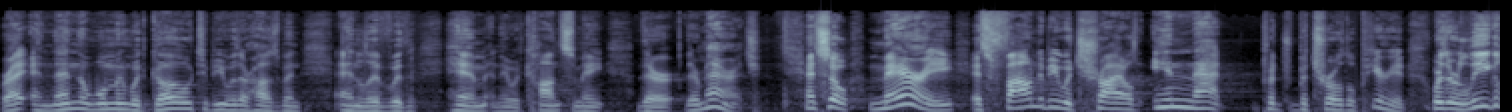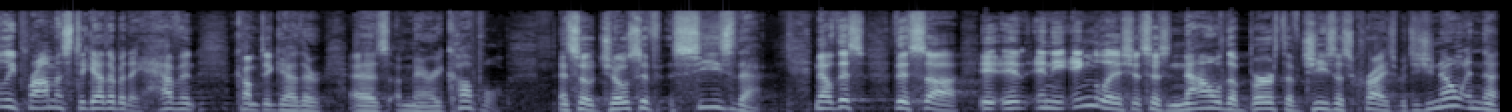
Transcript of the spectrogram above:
right? And then the woman would go to be with her husband and live with him, and they would consummate their, their marriage. And so Mary is found to be with child in that betrothal period, where they're legally promised together, but they haven't come together as a married couple. And so Joseph sees that. Now, this, this uh, in, in, the English, it says, now the birth of Jesus Christ. But did you know in the,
